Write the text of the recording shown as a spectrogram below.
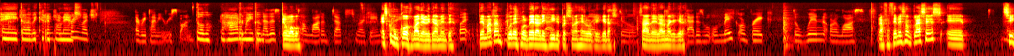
eh, cada vez que can every time you respawn. Todo, las armas y todo. Qué guapo. Es como un COD, vaya, literalmente. Te matan, puedes volver a that elegir el personaje o lo que quieras. O sea, el arma que quieras. That is what will make or break the win or loss Las facciones son clases. eh, Sí.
